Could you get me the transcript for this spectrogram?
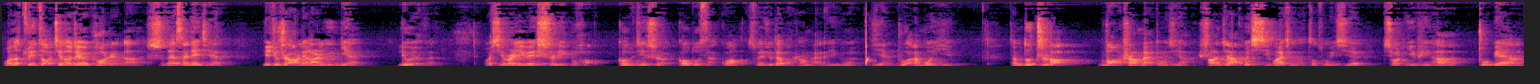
我呢最早见到这个靠枕呢，是在三年前，也就是二零二一年六月份。我媳妇儿因为视力不好，高度近视、高度散光，所以就在网上买了一个眼部按摩仪。咱们都知道，网上买东西啊，商家会习惯性的赠送一些小礼品啊、周边啊，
